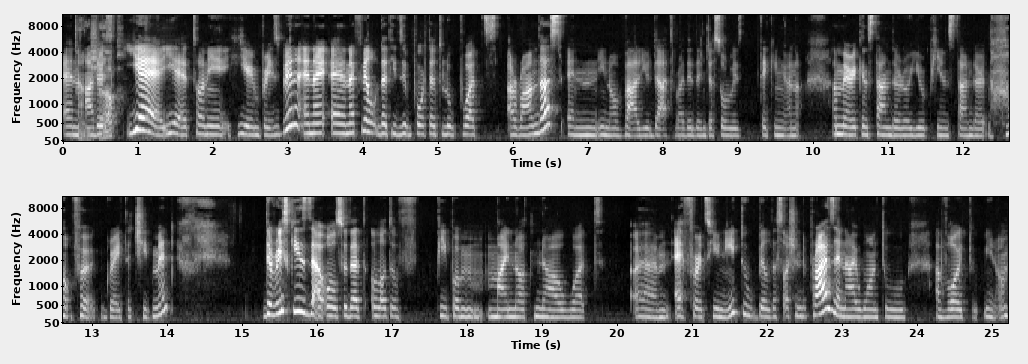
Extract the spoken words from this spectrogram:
and Tony others. Sharp. Yeah, yeah, Tony here in Brisbane, and I and I feel that it's important to look what's around us and you know value that rather than just always taking an American standard or European standard of a great achievement. The risk is that also that a lot of people might not know what um, efforts you need to build a social enterprise and i want to avoid you know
